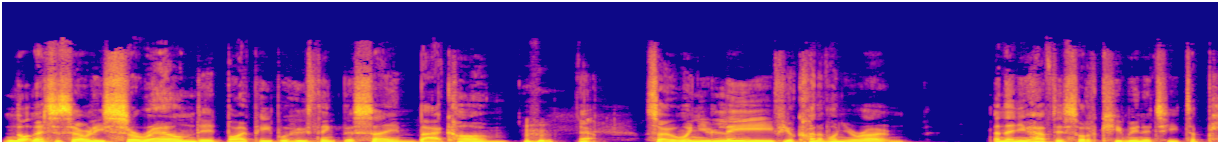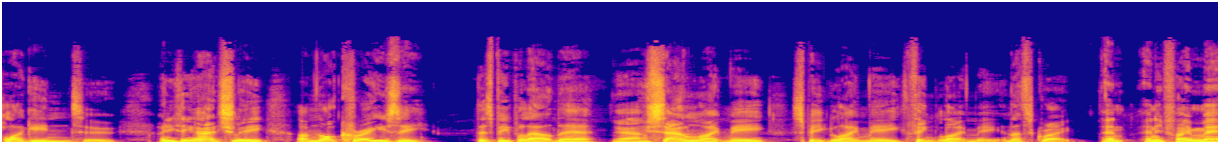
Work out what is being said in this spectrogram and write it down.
not necessarily surrounded by people who think the same back home. Mm-hmm. Yeah. So when you leave, you're kind of on your own. And then you have this sort of community to plug into. And you think, actually, I'm not crazy. There's people out there Yeah. who sound like me, speak like me, think like me. And that's great. and and if I may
